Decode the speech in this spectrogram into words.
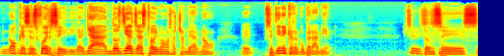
no que se esfuerce y diga, ya, en dos días ya estoy, vamos a chambear, no. Se tiene que recuperar bien. Entonces,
